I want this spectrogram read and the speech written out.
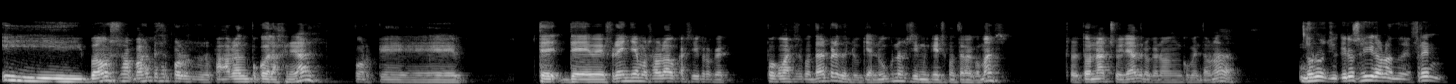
y vamos a, vamos a empezar por hablar un poco de la general, porque de, de Efren ya hemos hablado casi, creo que poco más que contar, pero de Lukianuk no sé si me queréis contar algo más. Sobre todo Nacho y Leandro, que no han comentado nada. No, no, yo quiero seguir hablando de Fren.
